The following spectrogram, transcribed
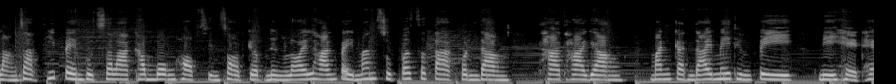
หลังจากที่เปรม บุษราคัมวงษ์หอบสินสอดเกือบ 100 ล้านไปหมั้นซูเปอร์สตาร์คนดัง ทาทายัง หมั้นกันได้ไม่ถึงปี มีเหตุให้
